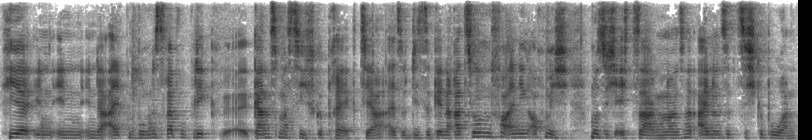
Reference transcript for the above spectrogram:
hier in, in, in der alten Bundesrepublik äh, ganz massiv geprägt. Ja? Also diese Generation und vor allen Dingen auch mich, muss ich echt sagen, 1971 geboren.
